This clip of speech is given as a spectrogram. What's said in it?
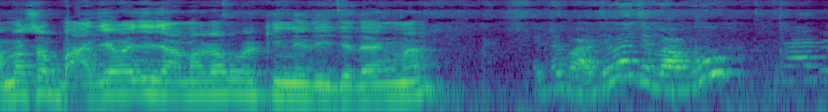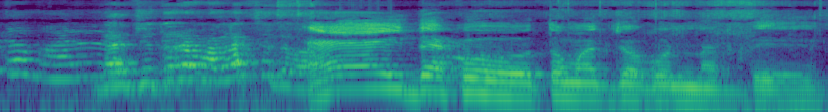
আমার সব বাজে বাজে জামা কাপড় কিনে দিয়েছে দেখ মা। এটা বাজে বাজে বাবু। এই দেখো তোমার জগন্নাথ দেব।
